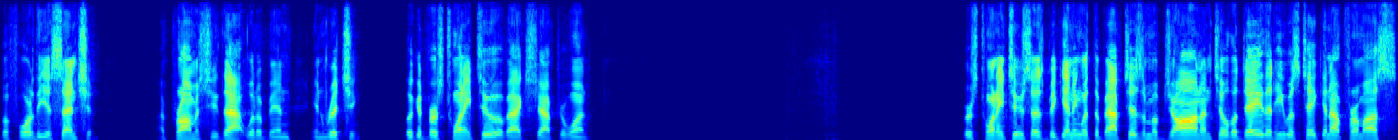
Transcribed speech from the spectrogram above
before the ascension? I promise you that would have been enriching. Look at verse 22 of Acts chapter 1. Verse 22 says, Beginning with the baptism of John until the day that he was taken up from us,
